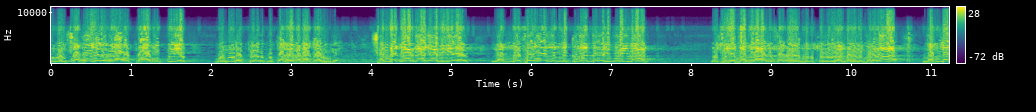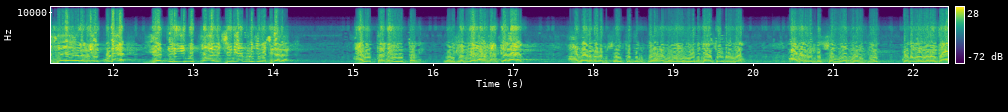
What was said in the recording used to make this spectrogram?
உங்கள் சகோதரர்களாக பாவித்து உங்களோட பேருக்கு தலைவனாக்காதீங்க சண்டைக்காரனாக்காதீங்க. நம்ம சகோதரனுக்கும் அந்த வழிமுறை தான் முஸ்லிம் அல்லாத சகோதரனுக்கு சொல்லுவது அந்த வழிமுறை தான் நம்ம சகோதரர்களை கூட எதிரின்னு பாவிச்சிங்க முடிஞ்சு வச்சுக்கல அது தனி இது தனி. உங்களுக்கு என்ன வரணும் அவர்களும் சொர்க்கத்துக்கு போகணும். எதுக்கு சொல்றீங்க. அவர்கள்ட்ட சொல்வது இருக்கு. கூடுதலுக்கா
